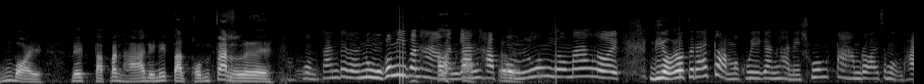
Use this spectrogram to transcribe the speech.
มบ่อยเลยตัดปัญหาเดี๋ยวนี้ตัดผมสั้นเลย ผมสั้นไปเลยหนูก็มีปัญหาเหมือนกันค่ะเออผมร่วงเยอะมากเลย เดี๋ยวเราจะได้กลับมาคุยกันค่ะในช่วงตามรอยสมุนไพร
